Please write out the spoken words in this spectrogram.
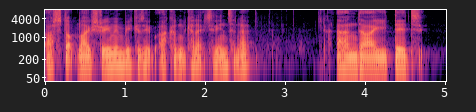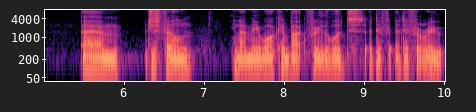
I stopped live streaming because it, I couldn't connect to the internet, and I did um, just film, you know, me walking back through the woods a different a different route,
